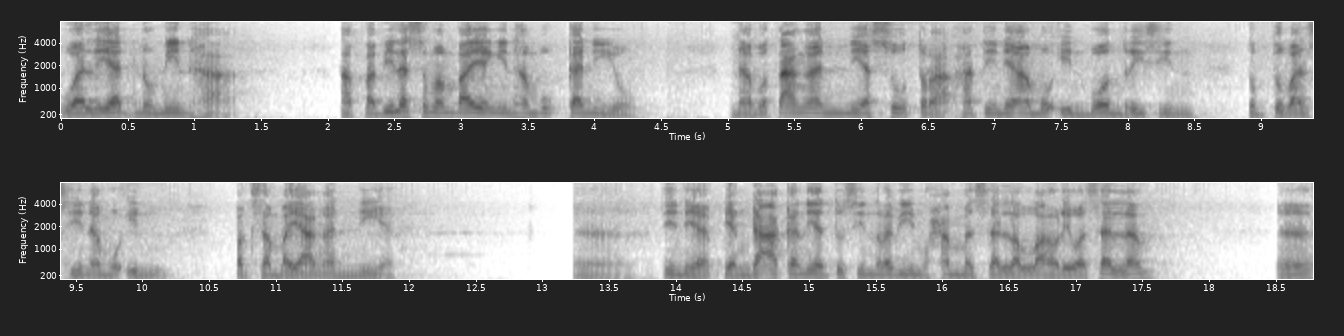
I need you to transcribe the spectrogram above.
waliyadno minha. Apabila sumambayang inhambuk kaniyo, na botangan niya sutra, hati niya amo in bondri sin tubtuban sin amo in pagsambayangan niya. Uh, hati niya, piangdaakan niya to sin Rabi Muhammad sallallahu alaihi wasallam, uh,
